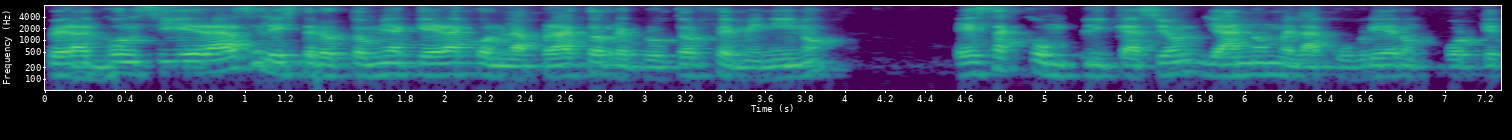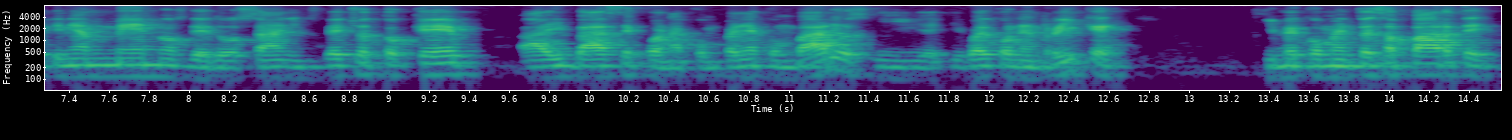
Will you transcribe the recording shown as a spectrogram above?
pero al considerarse la histerectomía que era con el aparato reproductor femenino, esa complicación ya no me la cubrieron porque tenía menos de dos años. De hecho, toqué ahí base con la compañía con varios y igual con Enrique y me comentó esa parte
